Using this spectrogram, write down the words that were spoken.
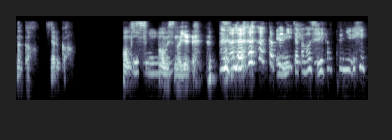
なんかやるか。ホームス、えーホームスの家で。勝手にえめっちゃ楽しい。勝手に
